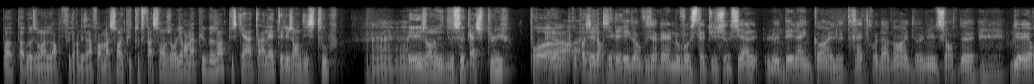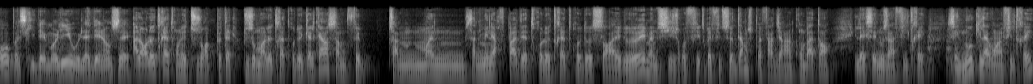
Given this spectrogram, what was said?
pas, pas, besoin de leur faire des informations. Et puis, de toute façon, aujourd'hui, on n'a plus besoin puisqu'il y a Internet et les gens disent tout. Et les gens ne se cachent plus pour euh, proposer leurs idées. Et donc vous avez un nouveau statut social. Le délinquant et le traître d'avant est devenu une sorte de, de héros parce qu'il démolit ou il a dénoncé. Alors le traître, on est toujours peut-être plus ou moins le traître de quelqu'un. Ça me fait, ça, ça ne m'énerve pas d'être le traître de Sora et de Dolé, même si je refuse, refuse, ce terme. Je préfère dire un combattant. Il a essayé de nous infiltrer. C'est nous qui l'avons infiltré.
